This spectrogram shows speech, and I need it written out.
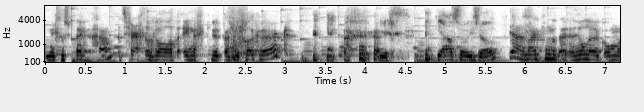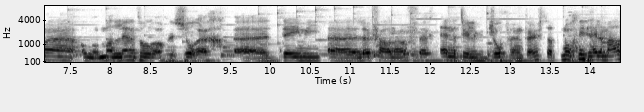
Om in gesprek te gaan. Het vergt ook wel wat enig knip- en plakwerk. ja, sowieso. Ja, maar ik vond het heel leuk om, eh, om Madeleine te horen over de zorg, eh Demi, leuk verhaal en overvecht. En natuurlijk de jobhunters, dat nog niet helemaal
